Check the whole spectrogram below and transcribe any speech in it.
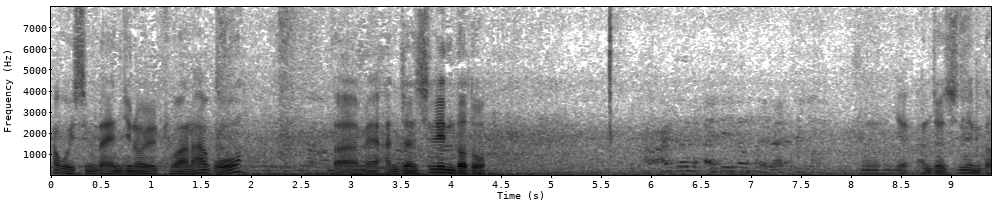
하고 있습니다. 엔진오일 교환하고 그 다음에 안전 실린더도 음, 예, 안전 실린더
